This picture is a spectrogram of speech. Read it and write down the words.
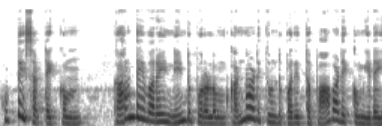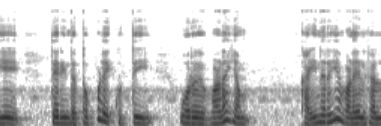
குட்டை சட்டைக்கும் கரண்டை வரை நீண்டு புரளும் கண்ணாடி துண்டு பதித்த பாவாடைக்கும் இடையே தெரிந்த தொப்புளை குத்தி ஒரு வளையம் கை நிறைய வளையல்கள்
